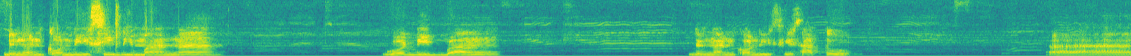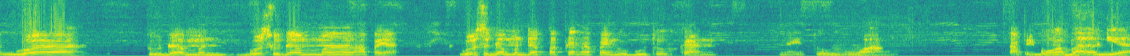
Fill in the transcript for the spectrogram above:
dengan kondisi di mana gue di bank dengan kondisi satu. Eh gue sudah men, gue sudah me- apa ya gue sudah mendapatkan apa yang gue butuhkan yaitu uang tapi gue nggak bahagia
